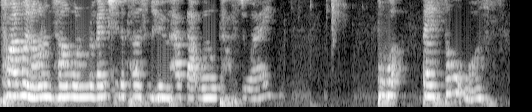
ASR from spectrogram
time went on and time went on, and eventually the person who had that will passed away. Their thought was,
